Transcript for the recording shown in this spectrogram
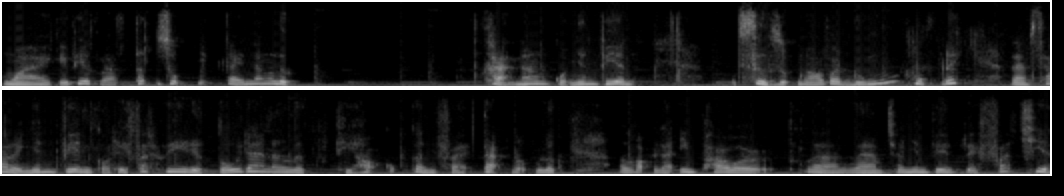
ngoài cái việc là tận dụng những cái năng lực, khả năng của nhân viên sử dụng nó vào đúng mục đích, làm sao để nhân viên có thể phát huy được tối đa năng lực thì họ cũng cần phải tạo động lực ờ, gọi là empower, tức là làm cho nhân viên có thể phát triển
